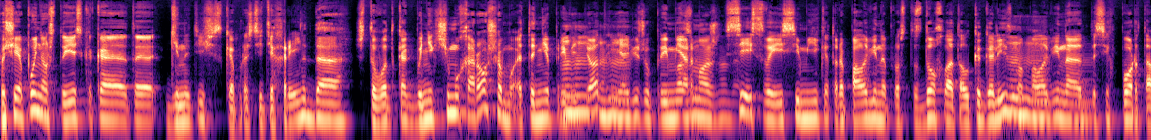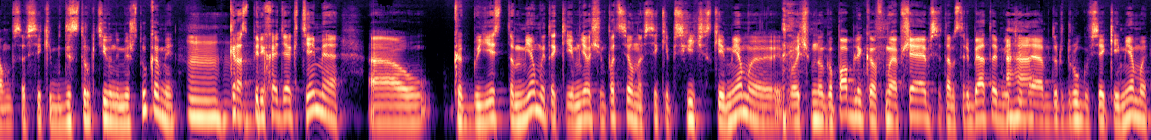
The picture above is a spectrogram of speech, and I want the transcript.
Вообще я понял, что есть какая-то генетическая, простите, хрень, Да. что вот как бы ни к чему хорошему это не приведет. Мгм. Я вижу пример Возможно, да. всей своей семьи, которая половина просто сдохла от алкоголизма, Мгм, половина мгм. до сих пор там со всякими деструктивными штуками. Как раз переходя к теме, э, как бы есть там мемы такие, мне очень подсел на всякие психические мемы, очень много пабликов, мы общаемся там с ребятами, Ага. кидаем друг другу всякие мемы,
